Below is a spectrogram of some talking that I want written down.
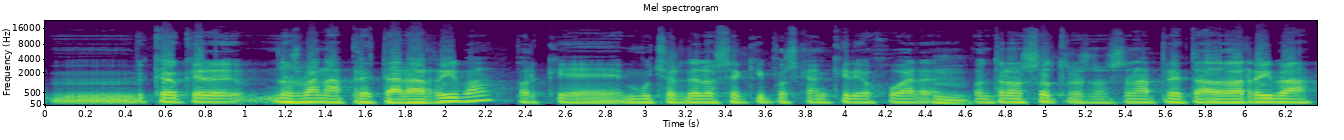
Mm, creo que nos van a apretar arriba, porque muchos de los equipos que han querido jugar mm. contra nosotros nos han apretado arriba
